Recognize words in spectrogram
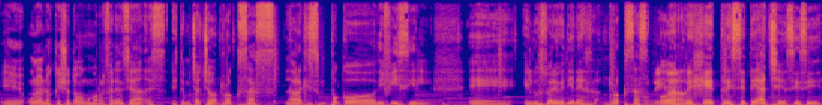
eh, uno de los que yo tomo como referencia es este muchacho Roxas. La verdad que es un poco difícil. Eh, el usuario que tiene es Roxas ORG13TH. Sí, sí.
